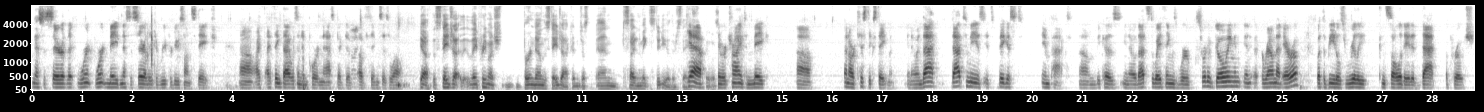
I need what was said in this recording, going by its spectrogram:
necessarily that weren't weren't made necessarily to reproduce on stage. Uh, I, I think that was an important aspect of, of things as well. Yeah, the stage they pretty much burned down the stage act and just and decided to make the studio their stage. Yeah, was, they were trying to make uh, an artistic statement, you know, and that that to me is its biggest impact um, because you know that's the way things were sort of going in, in, around that era, but the Beatles really consolidated that approach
